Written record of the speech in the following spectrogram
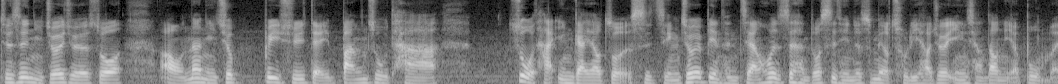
就是你就会觉得说，哦，那你就必须得帮助他。做他应该要做的事情，就会变成这样，或者是很多事情就是没有处理好，就会影响到你的部门。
